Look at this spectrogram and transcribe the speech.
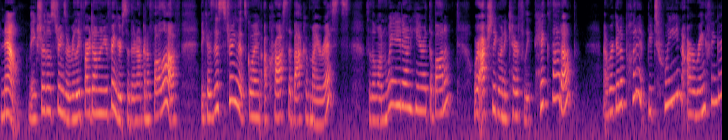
Now, make sure those strings are really far down on your fingers so they're not going to fall off because this string that's going across the back of my wrists, so the one way down here at the bottom, we're actually going to carefully pick that up and we're going to put it between our ring finger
